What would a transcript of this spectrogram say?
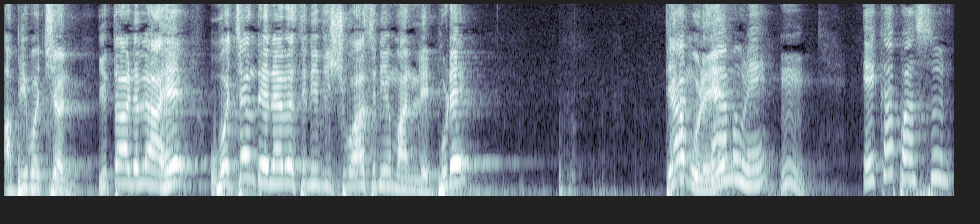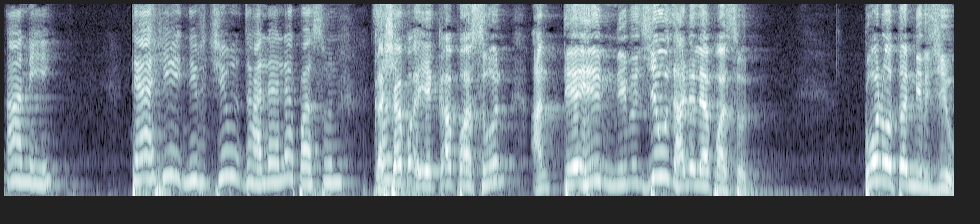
अभिवचन. इथं आलेलं आहे वचन देणाऱ्यास तिने विश्वासनीय मानले. पुढे? त्यामुळे त्यामुळे एकापासून आणि त्याही निर्जीव झालेल्यापासून कशा एकापासून आणि तेही निर्जीव झालेल्यापासून. कोण होतं निर्जीव?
